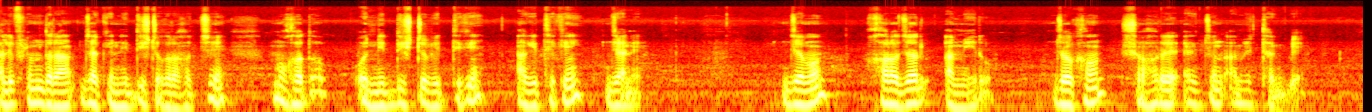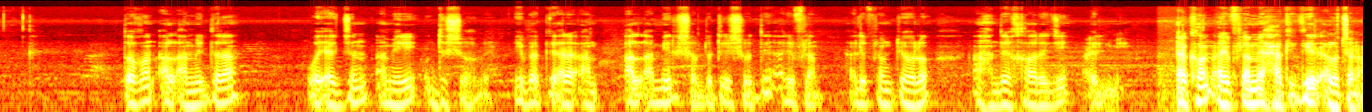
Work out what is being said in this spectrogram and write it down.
আলিফলাম দ্বারা যাকে নির্দিষ্ট করা হচ্ছে, মুখাতব ওই নির্দিষ্ট ভিত্তিকে আগে থেকেই জানে। যেমন খরজাল আমিরও যখন শহরে একজন আমির থাকবে, তখন আল আমির দ্বারা ওই একজন আমিরই উদ্দেশ্য হবে। এই বাক্যে আর আল আমির শব্দটির শুরুতে আলিফলাম আলিফলামটি হলো আহদে খারেজি আলমি এখন আলিফলামে হাকিকির আলোচনা।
